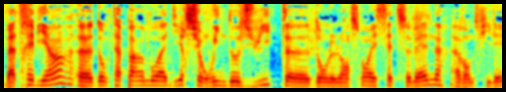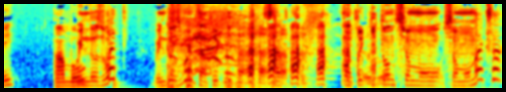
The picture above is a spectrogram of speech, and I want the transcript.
Bah très bien. Euh, donc t'as pas un mot à dire sur Windows 8 euh, dont le lancement est cette semaine avant de filer? Un mot? Windows what? Windows what C'est un truc, qui, c'est un, c'est un truc qui tourne sur mon sur mon Mac ça?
